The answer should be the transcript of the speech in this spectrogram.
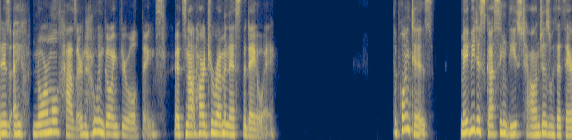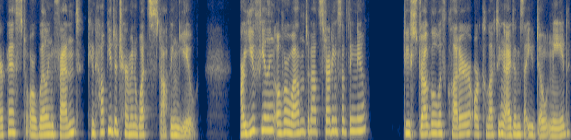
It is a normal hazard when going through old things. It's not hard to reminisce the day away. The point is, Maybe discussing these challenges with a therapist or willing friend can help you determine what's stopping you. Are you feeling overwhelmed about starting something new? Do you struggle with clutter or collecting items that you don't need?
